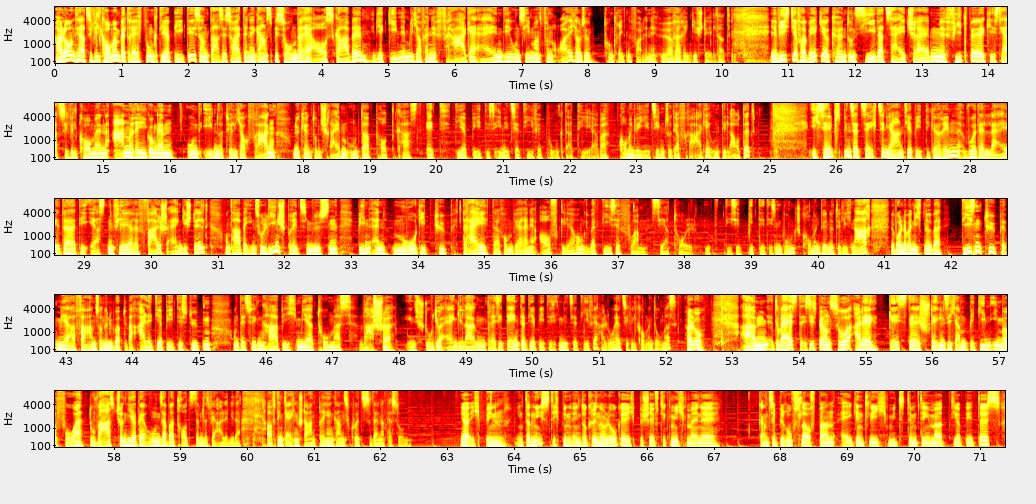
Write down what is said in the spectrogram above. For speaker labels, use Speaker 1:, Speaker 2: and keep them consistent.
Speaker 1: Hallo und herzlich willkommen bei Treffpunkt Diabetes und das ist heute eine ganz besondere Ausgabe. Wir gehen nämlich auf eine Frage ein, die uns jemand von euch, also im konkreten Fall eine Hörerin gestellt hat. Ihr wisst ja vorweg, ihr könnt uns jederzeit schreiben. Feedback ist herzlich willkommen, Anregungen und eben natürlich auch Fragen. Und ihr könnt uns schreiben unter podcast.diabetesinitiative.at. Aber kommen wir jetzt eben zu der Frage und die lautet, ich selbst bin seit 16 Jahren Diabetikerin, wurde leider die ersten vier Jahre falsch eingestellt und habe Insulin spritzen müssen, bin ein Modi Typ 3. Darum wäre eine Aufklärung über diese Form sehr toll. Und diese Bitte, diesem Wunsch kommen wir natürlich nach. Wir wollen aber nicht nur über diesen Typ mehr erfahren, sondern überhaupt über alle Diabetestypen. Und deswegen habe ich mir Thomas Wascher ins Studio eingeladen, Präsident der Diabetes-Initiative. Hallo, herzlich willkommen, Thomas.
Speaker 2: Hallo.
Speaker 1: Ähm, du weißt, es ist bei uns so, alle Gäste stellen sich am Beginn immer vor. Du warst schon hier bei uns, aber trotzdem, dass wir alle wieder auf den gleichen Stand bringen, ganz kurz zu deiner Person.
Speaker 2: Ja, ich bin Internist, ich bin Endokrinologe, ich beschäftige mich meine ganze Berufslaufbahn eigentlich mit dem Thema Diabetes,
